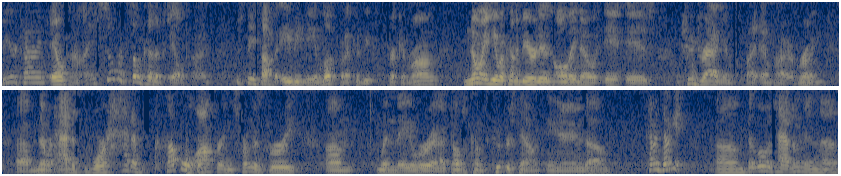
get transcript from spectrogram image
beer time, ale time. I assume it's some kind of ale time. It's based off the ABV and look, but I could be freaking wrong. No idea what kind of beer it is. All they know it is Two Dragons by Empire Brewing. Um, never had this before. Had a couple offerings from this brewery um, when they were at Belgium Comes to Cooperstown, and um, kind of dug it. Um, dug what was having, and uh,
